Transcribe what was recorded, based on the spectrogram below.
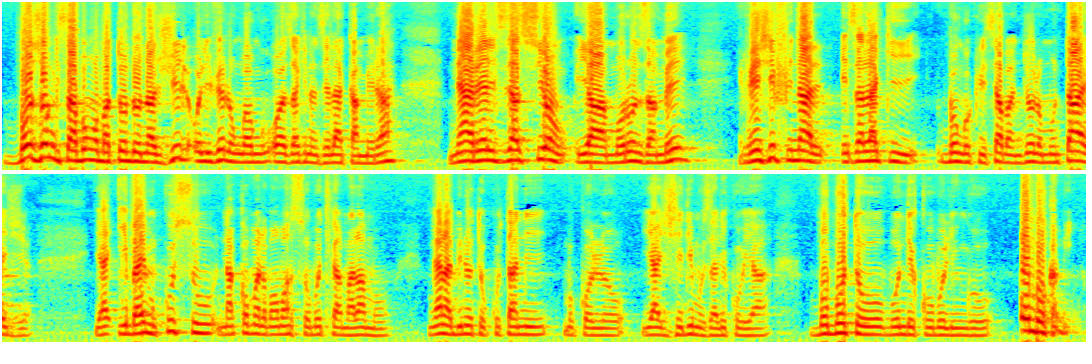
bozongisa bongo matondo na Jules Olivier Longwangu oyo azalaki na nzela ya kamera na realisation ya Moro Nzambe regie finale ezalaki bongo Christian Banjolo montage Ya Ibrahim Kusu na kombo na bango banso botikala malamu ngai na bino tokutani mokolo ya jeudi mozali koya boboto bondeko bolingo omboka bino.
